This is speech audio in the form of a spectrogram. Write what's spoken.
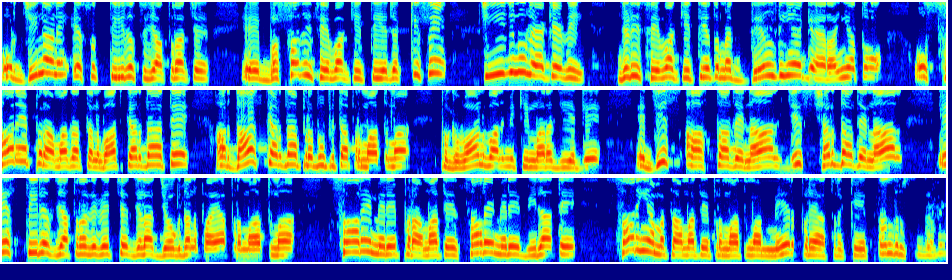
ਔਰ ਜਿਨ੍ਹਾਂ ਨੇ ਇਸ ਤੀਰਥ ਯਾਤਰਾ 'ਚ ਬੱਸਾਂ ਦੀ ਸੇਵਾ ਕੀਤੀ ਹੈ ਜਾਂ ਕਿਸੇ ਚੀਜ਼ ਨੂੰ ਲੈ ਕੇ ਵੀ ਜਿਹੜੀ ਸੇਵਾ ਕੀਤੀ ਹੈ ਤਾਂ ਮੈਂ ਦਿਲ ਦੀਆਂ ਗਹਿਰਾਈਆਂ ਤੋਂ ਉਹ ਸਾਰੇ ਭਰਾਵਾਂ ਦਾ ਧੰਨਵਾਦ ਕਰਦਾ ਤੇ ਅਰਦਾਸ ਕਰਦਾ ਪ੍ਰਭੂ ਪਿਤਾ ਪਰਮਾਤਮਾ ਭਗਵਾਨ ਵਾਲਮੀਕੀ ਮਹਾਰਾਜ ਜੀ ਅੱਗੇ ਇਹ ਜਿਸ ਆਸਥਾ ਦੇ ਨਾਲ, ਜਿਸ ਸ਼ਰਧਾ ਦੇ ਨਾਲ ਇਸ ਤੀਰਥ ਯਾਤਰਾ ਦੇ ਵਿੱਚ ਜਿਹੜਾ ਯੋਗਦਾਨ ਪਾਇਆ ਪ੍ਰਮਾਤਮਾ, ਸਾਰੇ ਮੇਰੇ ਭਰਾਵਾਂ ਤੇ, ਸਾਰੇ ਮੇਰੇ ਵੀਰਾਂ ਤੇ, ਸਾਰੀਆਂ ਮਾਤਾਵਾਂ ਤੇ ਪ੍ਰਮਾਤਮਾ ਮਿਹਰ ਭਰਿਆ ਹੱਥ ਰੱਖੇ ਤੰਦਰੁਸਤ ਦੇਵੇ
